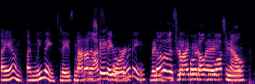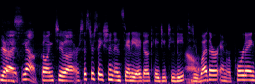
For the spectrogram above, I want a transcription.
I am. I'm leaving. Today Today's my, Not my on a last skateboard. day reporting. Maybe Not on a skateboard. I'll be walking to, out. Yes. But yeah, going to uh, our sister station in San Diego, KGTV, to oh. do weather and reporting.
